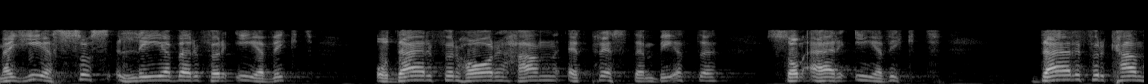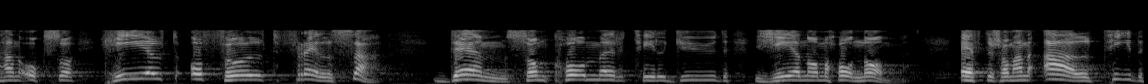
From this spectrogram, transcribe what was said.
Men Jesus lever för evigt och därför har han ett prästämbete som är evigt. Därför kan han också helt och fullt frälsa dem som kommer till Gud genom honom, eftersom han alltid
